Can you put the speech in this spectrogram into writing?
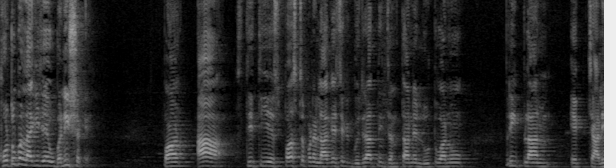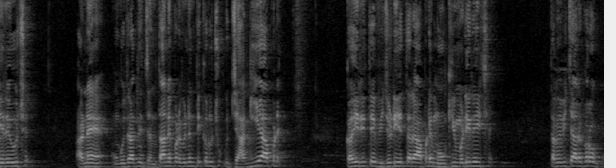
ખોટું પણ લાગી જાય એવું બની શકે. પણ આ સ્થિતિએ સ્પષ્ટપણે લાગે છે કે ગુજરાતની જનતાને લૂંટવાનું પ્રી પ્લાન એક ચાલી રહ્યું છે. અને હું ગુજરાતની જનતાને પણ વિનંતી કરું છું કે જાગીએ આપણે. કઈ રીતે વીજળી અત્યારે આપણે મોંઘી મળી રહી છે. તમે વિચાર કરો,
